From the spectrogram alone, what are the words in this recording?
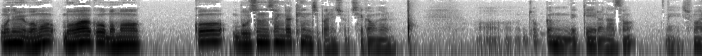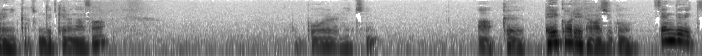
오늘 뭐, 먹, 뭐 하고 뭐 먹고 무슨 생각했는지 말해줘. 제가 오늘, 어, 조금 늦게 일어나서, 네, 주말이니까 좀 늦게 일어나서, 뭘 했지? 아, 그, 베이커리에 가가지고, 샌드위치,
